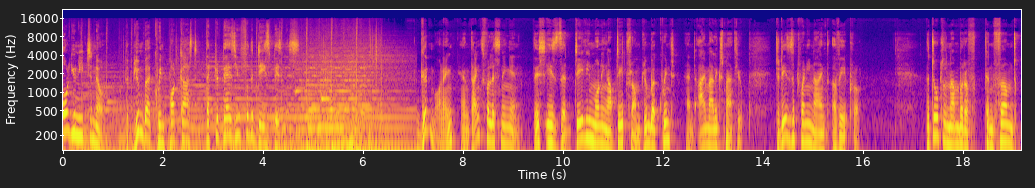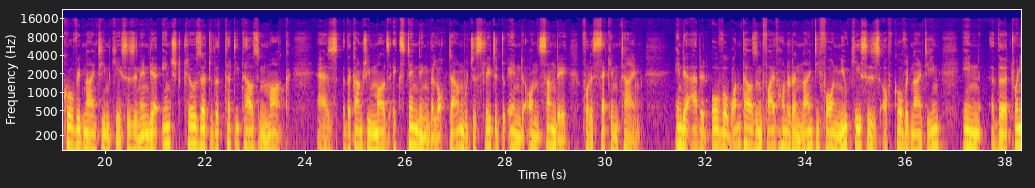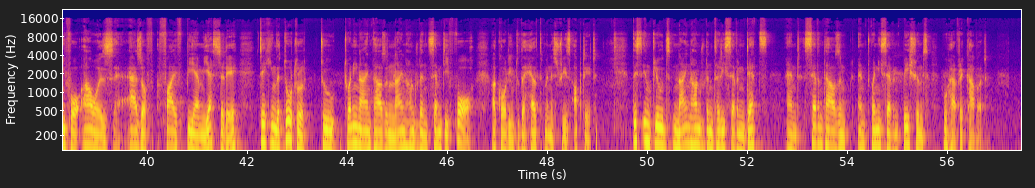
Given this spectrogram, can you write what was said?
all you need to know, the Bloomberg Quint podcast that prepares you for the day's business. Good morning, and thanks for listening in. This is the daily morning update from Bloomberg Quint, and I'm Alex Matthew. Today is the 29th of April. The total number of confirmed COVID 19 cases in India inched closer to the 30,000 mark as the country mulls extending the lockdown, which is slated to end on Sunday for a second time. India added over 1,594 new cases of COVID 19 in the 24 hours as of 5 pm yesterday, taking the total to 29,974, according to the Health Ministry's update. This includes 937 deaths and 7,027 patients who have recovered.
